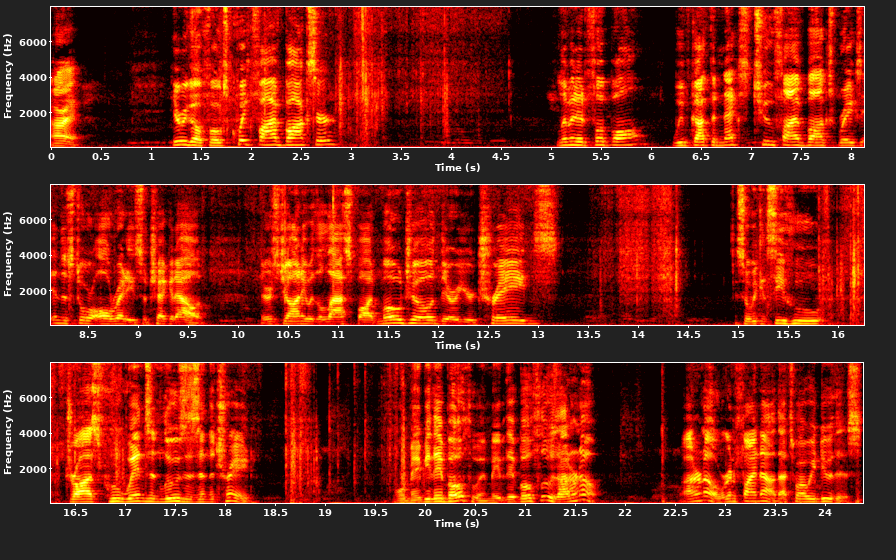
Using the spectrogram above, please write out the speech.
All right. Here we go, folks. Quick five boxer. Limited football. We've got the next two five box breaks in the store already, so check it out. There's Johnny with the last spot mojo. There are your trades. So we can see who draws, who wins and loses in the trade. Or maybe they both win. Maybe they both lose. I don't know. I don't know. We're going to find out. That's why we do this.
